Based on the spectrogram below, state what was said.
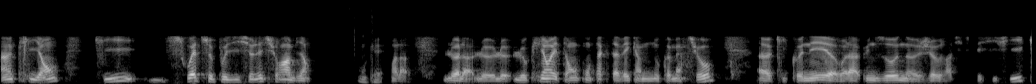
un client qui souhaite se positionner sur un bien. Okay. Voilà. Le, le, le, client était en contact avec un de nos commerciaux euh, qui connaît euh, voilà une zone géographique spécifique.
